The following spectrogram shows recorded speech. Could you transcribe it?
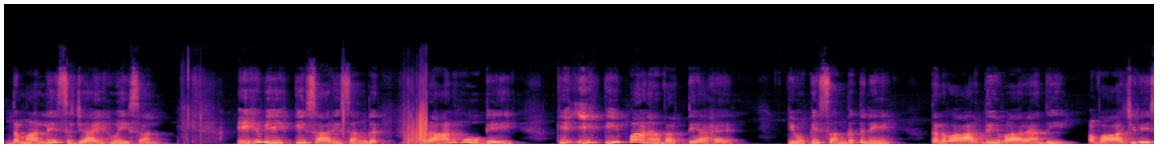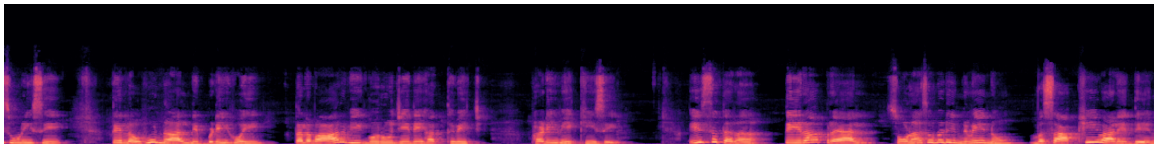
ਦਮਾਲੇ ਸਜਾਏ ਹੋਏ ਸਨ। ਇਹ ਵੇਖ ਕੇ ਸਾਰੀ ਸੰਗਤ ਹੈਰਾਨ ਹੋ ਗਈ ਕਿ ਇਹ ਕੀ ਭਾਣਾ ਵਰਤਿਆ ਹੈ, ਕਿਉਂਕਿ ਸੰਗਤ ਨੇ ਤਲਵਾਰ ਦੇ ਵਾਰਾਂ ਦੀ ਆਵਾਜ਼ ਵੀ ਸੁਣੀ ਸੀ ਤੇ ਲਹੂ ਨਾਲ ਨਿਬੜੀ ਹੋਈ ਤਲਵਾਰ ਵੀ ਗੁਰੂ ਜੀ ਦੇ ਹੱਥ ਵਿੱਚ ਫੜੀ ਵੇਖੀ ਸੀ। ਇਸ ਤਰ੍ਹਾਂ 13 ਅਪ੍ਰੈਲ 1699 ਨੂੰ ਵਿਸਾਖੀ ਵਾਲੇ ਦਿਨ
